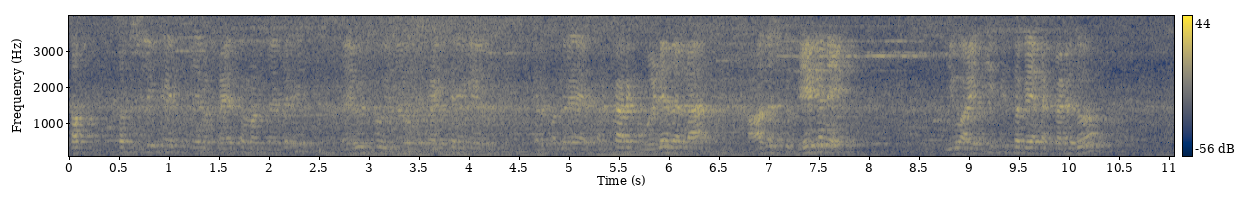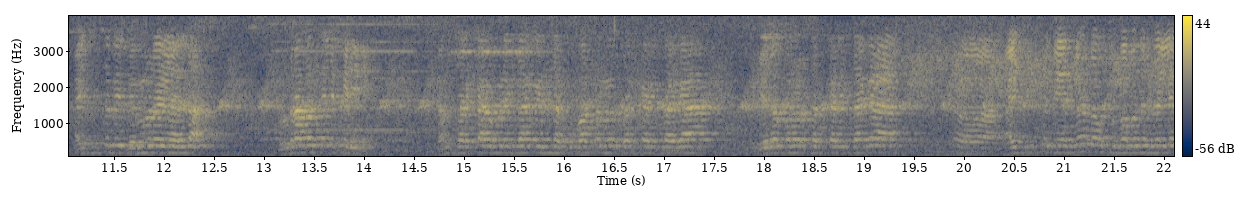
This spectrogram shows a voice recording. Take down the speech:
ತಪ್ ತಪ್ಪಿಸ್ಲಿಕ್ಕೆ ಏನು ಪ್ರಯತ್ನ ಮಾಡ್ತಾ ಇದ್ದೀರಿ ದಯವಿಟ್ಟು ಇದು ರೈತರಿಗೆ ಯಾಕಂದ್ರೆ ಸರ್ಕಾರಕ್ಕೆ ಒಳ್ಳೆಯದಲ್ಲ ಆದಷ್ಟು ಬೇಗನೆ ನೀವು ಐ ಸಿ ಸಿ ಸಭೆಯನ್ನು ಕರೆದು ಐ ಸಿ ಸಭೆ ಬೆಂಗಳೂರಲ್ಲ ಹುಡ್ರಾಬಾದ್ನಲ್ಲಿ ಕರೀರಿ ನಮ್ಮ ಸರ್ಕಾರಗಳಿದ್ದಾಗ ಇಂದ ಕುಮಾರಸ್ವಾಮಿ ಸರ್ಕಾರ ಇದ್ದಾಗ ಯಡಿಯೂರಪ್ಪನವ್ರ ಸರ್ಕಾರ ಇದ್ದಾಗ ಐ ಸಿ ಸಭೆಯನ್ನು ನಾವು ತುಂಗಭದ್ರದಲ್ಲಿ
